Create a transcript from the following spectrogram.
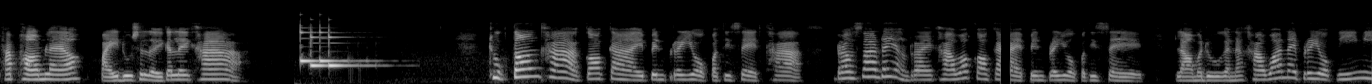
ถ้าพร้อมแล้วไปดูเฉลยกันเลยค่ะ ถูกต้องค่ะกอไก่เป็นประโยคปฏิเสธค่ะ เราทราบได้อย่างไรคะว่ากอไก่เป็นประโยคปฏิเสธ เรามาดูกันนะคะว่าในประโยคนี้มี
